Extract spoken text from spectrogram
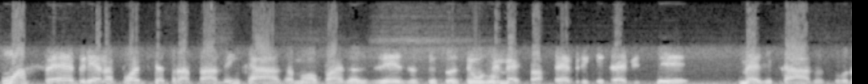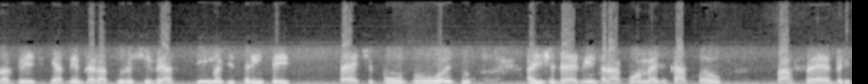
uma febre, ela pode ser tratada em casa. A maior parte das vezes as pessoas têm um remédio para febre que deve ser medicado toda vez que a temperatura estiver acima de 37,8, a gente deve entrar com a medicação para febre.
